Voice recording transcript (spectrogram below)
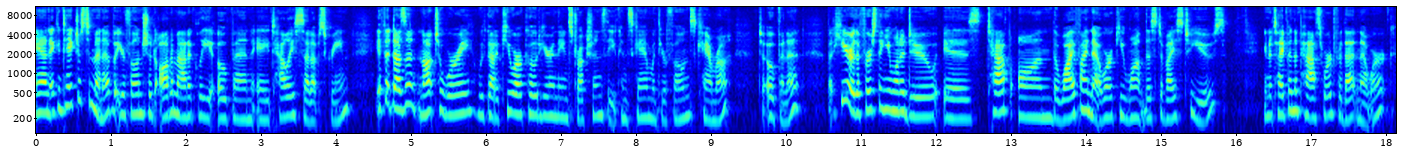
And it can take just a minute, but your phone should automatically open a Talli setup screen. If it doesn't, not to worry. We've got a QR code here in the instructions that you can scan with your phone's camera to open it. But here, the first thing you want to do is tap on the Wi-Fi network you want this device to use. You're going to type in the password for that network.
